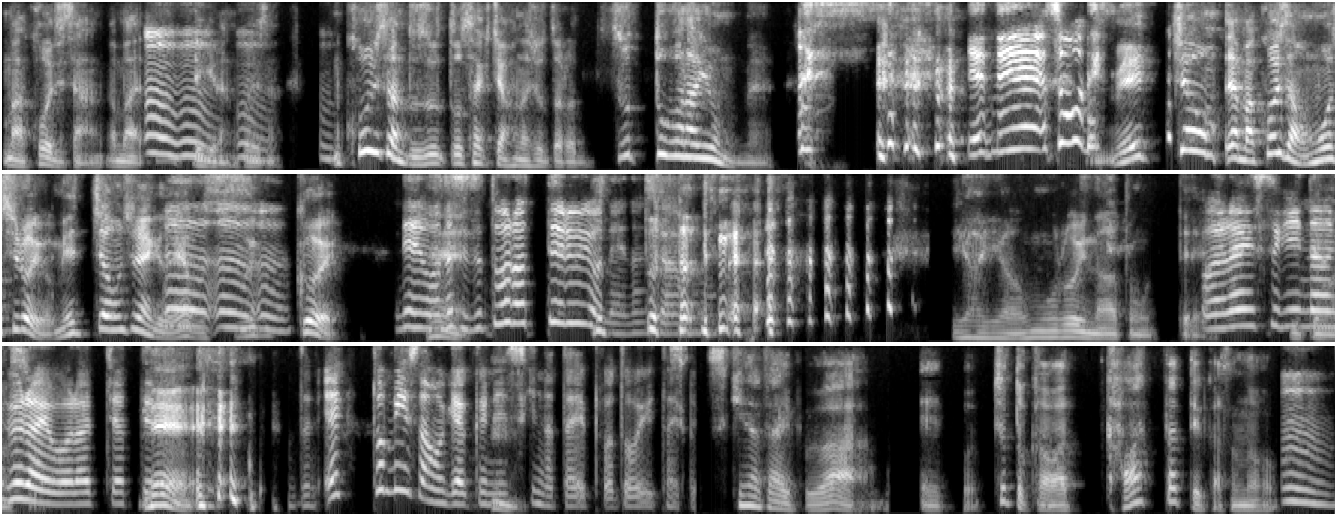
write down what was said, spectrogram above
まあ、こうじさんが、まあ、うんうんレギュラーのこうじさん。こうじさんとずっとさきちゃん話しとったら、ずっと笑いようもんね。いやね、そうです。めっちゃお、いや、まあ、こうじさん面白いよ。めっちゃ面白いけど、やっぱすうんうんうんっごい。ね、私ずっと笑ってるよね、なんか。いやいや、おもろいなと思って。笑いすぎなぐらい笑っちゃってる。ねえ。え、トミーさんは逆に好きなタイプはどういうタイプ？好きなタイプは、えっと、ちょっと変わ、変わったっていうか、その、うん。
